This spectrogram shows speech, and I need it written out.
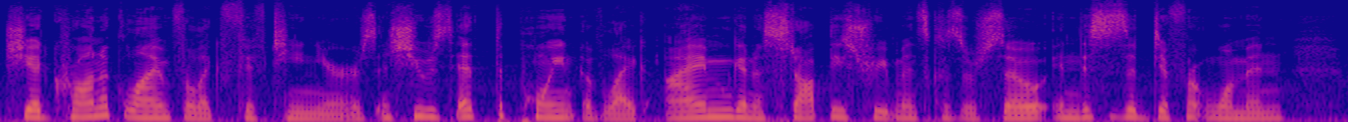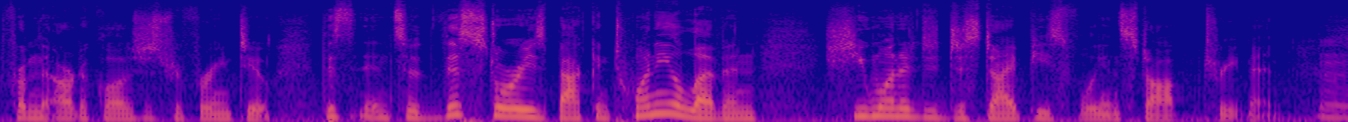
She had chronic Lyme for like 15 years, and she was at the point of like, I'm going to stop these treatments because they're so. And this is a different woman from the article I was just referring to. This and so this story is back in 2011. She wanted to just die peacefully and stop treatment. Hmm.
